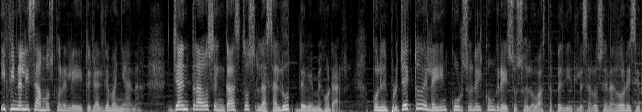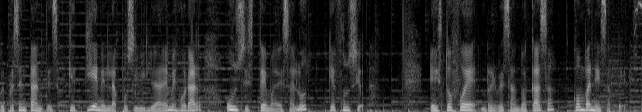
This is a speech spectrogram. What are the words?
Y finalizamos con el editorial de mañana. Ya entrados en gastos, la salud debe mejorar. Con el proyecto de ley en curso en el Congreso, solo basta pedirles a los senadores y representantes que tienen la posibilidad de mejorar un sistema de salud que funciona. Esto fue Regresando a casa con Vanessa Pérez.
